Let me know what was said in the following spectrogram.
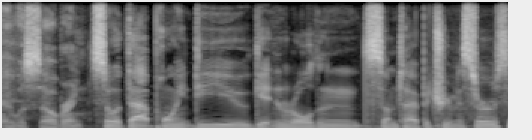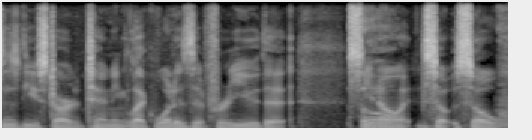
It was sobering. So at that point, do you get enrolled in some type of treatment services? Do you start attending? Like, what is it for you that So you know? So so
